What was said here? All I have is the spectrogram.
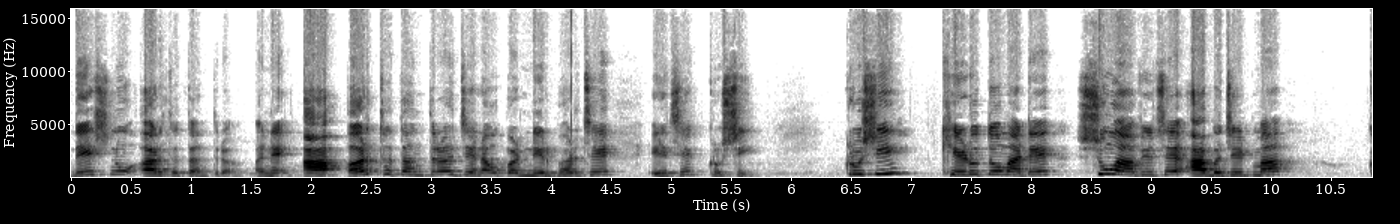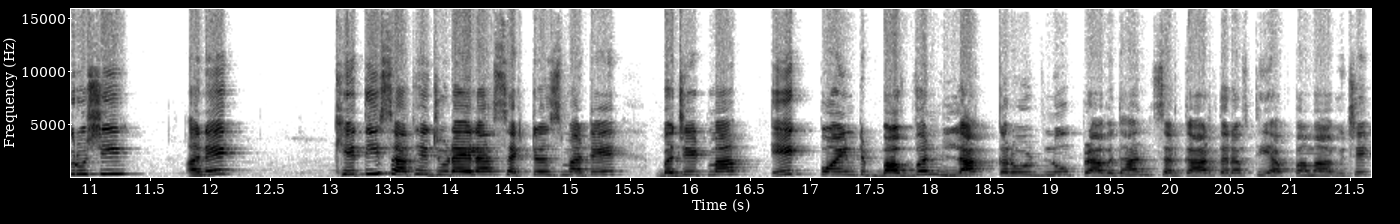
દેશનું અર્થતંત્ર અને આ અર્થતંત્ર જેના ઉપર નિર્ભર છે એ છે કૃષિ. કૃષિ ખેડૂતો માટે શું આવ્યું છે આ બજેટમાં કૃષિ અને ખેતી સાથે જોડાયેલા સેક્ટર્સ માટે બજેટમાં એક પોઈન્ટ બાવન લાખ કરોડનું પ્રાવધાન સરકાર તરફથી આપવામાં આવ્યું છે.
